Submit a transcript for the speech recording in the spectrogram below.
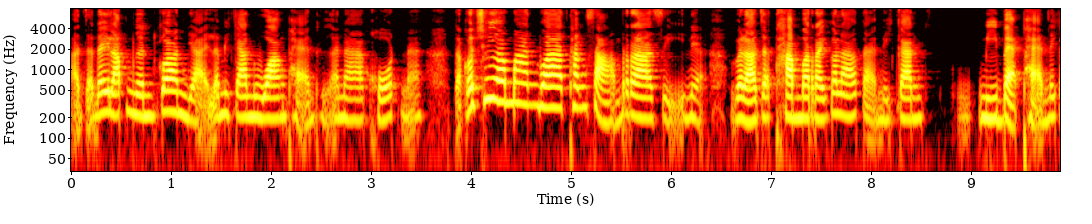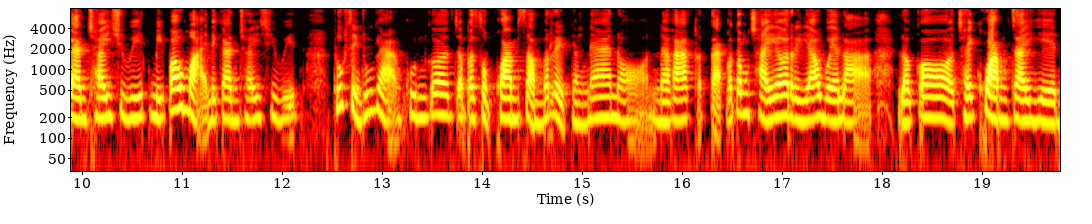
อาจจะได้รับเงินก้อนใหญ่ แล้วมีการวางแผนถึงอนาคตนะ แต่ก็เชื่อมั่นว่าทั้งสามราศีเนี่ย เวลาจะทำอะไรก็แล้วแต่มีการ มีแบบแผนในการใช้ชีวิต มีเป้าหมายในการใช้ชีวิต ทุกสิ่งทุกอย่างคุณก็จะประสบความสำเร็จอย่างแน่นอนนะคะ แต่ก็ต้องใช้ระยะเวลา แล้วก็ใช้ความใจเย็น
